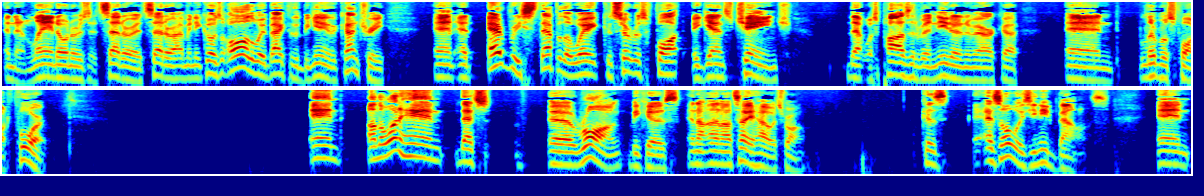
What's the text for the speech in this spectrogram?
and then landowners, et cetera, et cetera. I mean, it goes all the way back to the beginning of the country, and at every step of the way, conservatives fought against change that was positive and needed in America, and liberals fought for it. And on the one hand, that's uh, wrong because, and, I, and I'll tell you how it's wrong. Because as always, you need balance. And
